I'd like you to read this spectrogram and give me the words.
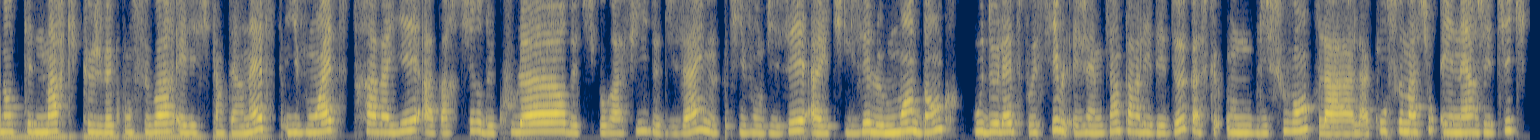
l'identité de marque que je vais concevoir et les sites internet, ils vont être travaillés à partir de couleurs, de typographie, de design, qui vont viser à utiliser le moins d'encre de l'aide possible. Et j'aime bien parler des deux parce qu'on oublie souvent la consommation énergétique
